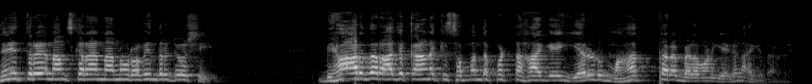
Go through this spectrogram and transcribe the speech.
ಸ್ನೇಹಿತರೆ, ನಮಸ್ಕಾರ. ನಾನು ರವೀಂದ್ರ ಜೋಶಿ. ಬಿಹಾರದ ರಾಜಕಾರಣಕ್ಕೆ ಸಂಬಂಧಪಟ್ಟ ಹಾಗೆ ಎರಡು ಮಹತ್ತರ ಬೆಳವಣಿಗೆಗಳಾಗಿದ್ದಾವೆ.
